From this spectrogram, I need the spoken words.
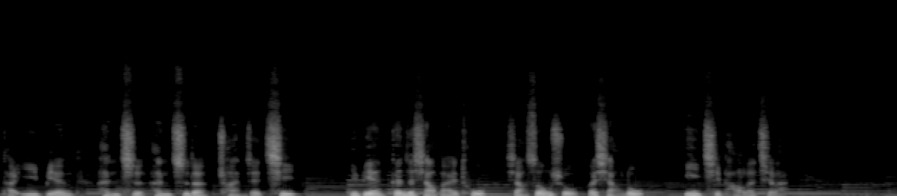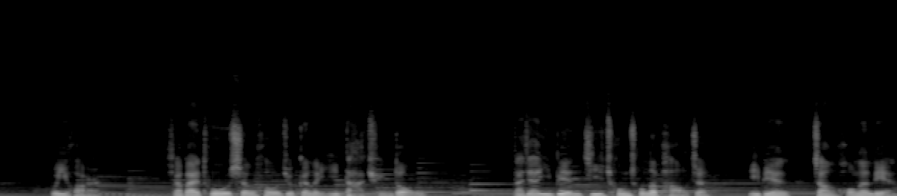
它一边哼哧哼哧地喘着气，一边跟着小白兔、小松鼠和小鹿一起跑了起来。不一会儿，小白兔身后就跟了一大群动物。大家一边急匆匆地跑着，一边涨红了脸，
